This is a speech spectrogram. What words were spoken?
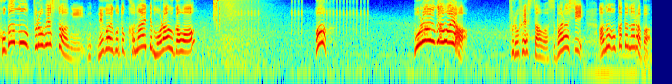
古賀もプロフェッサーに願い事叶えてもらう側？あもらう側や！プロフェッサーは素晴らしい。あのお方ならば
